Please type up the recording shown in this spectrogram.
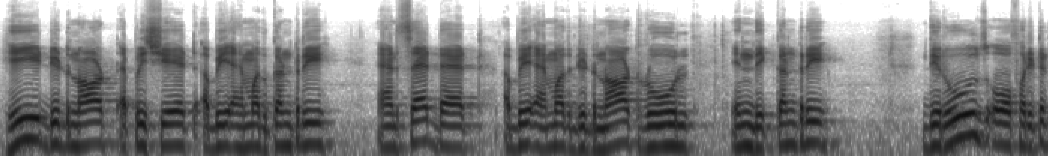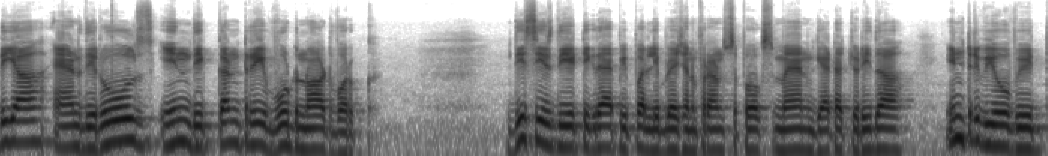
he did not appreciate Abiy Ahmed country and said that Abiy Ahmed did not rule in the country. The rules of Eritrea and the rules in the country would not work. This is the Tigray People Liberation Front spokesman Getachew Reda interview with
